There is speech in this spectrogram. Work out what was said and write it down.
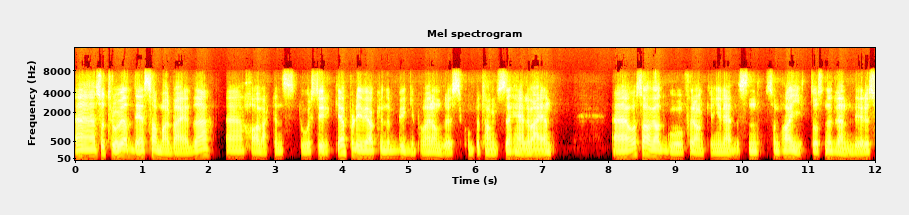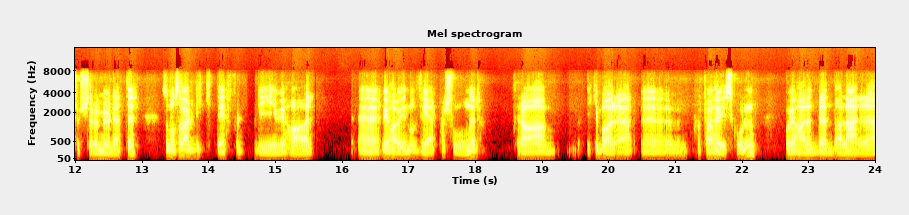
eh, så tror vi at det samarbeidet har vært en stor styrke, fordi vi har kunnet bygge på hverandres kompetanse hele veien. Eh, og så har vi hatt god forankring i ledelsen, som har gitt oss nødvendige ressurser og muligheter. Som også har vært viktig fordi vi har, eh, vi har jo involvert personer fra ikke bare eh, fra høyskolen, hvor vi har et bredde av lærere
